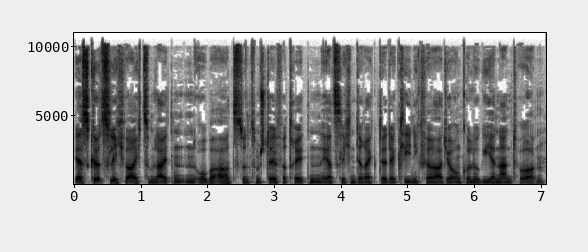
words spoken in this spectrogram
Erst kürzlich war ich zum leitenden Oberarzt und zum stellvertretenden ärztlichen Direktor der Klinik für Radioonkologie ernannt worden.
